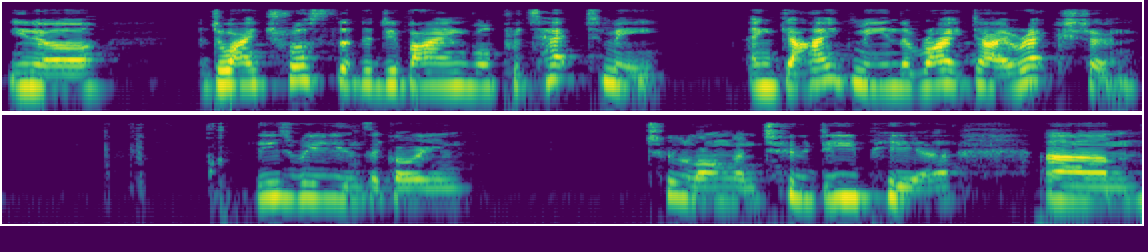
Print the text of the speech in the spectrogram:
You know, do I trust that the divine will protect me and guide me in the right direction? These readings are going too long and too deep here. Um,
